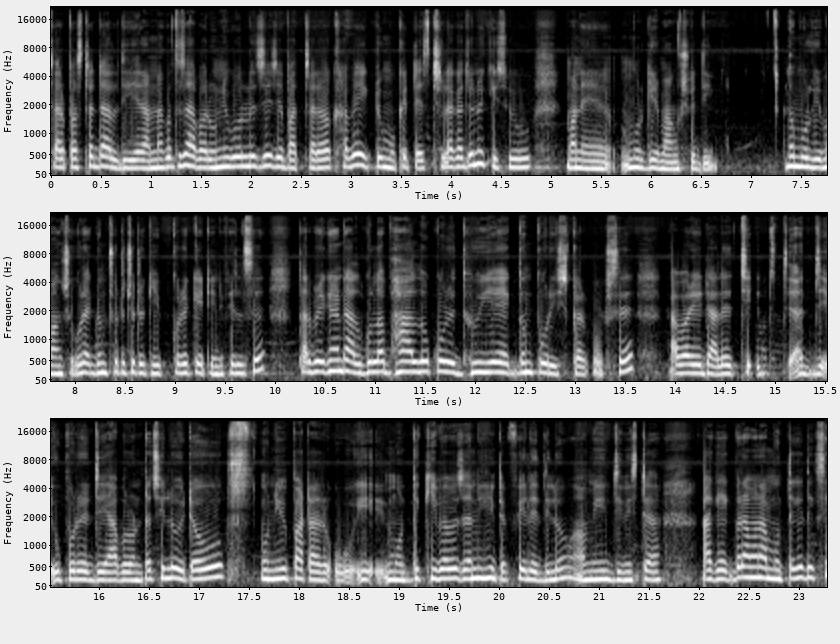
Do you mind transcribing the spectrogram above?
চার পাঁচটা ডাল দিয়ে রান্না করতেছে। আবার উনি বলল যে যে বাচ্চারাও খাবে, একটু মুখে টেস্ট লাগার জন্য কিছু মানে মুরগির মাংস দিই। তো মুরগির মাংসগুলো একদম ছোট ছোট কিপ করে কেটে ফেলছে। তারপর এখানে ডালগুলো ভালো করে ধুয়ে একদম পরিষ্কার করছে। আবার এই ডালের যে উপরের যে আবরণটা ছিল, ওইটাও উনি পাটার মধ্যে কীভাবে জানি এটা ফেলে দিল। আমি জিনিসটা আগে একবার আমার আম্মুর থেকে দেখছি,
